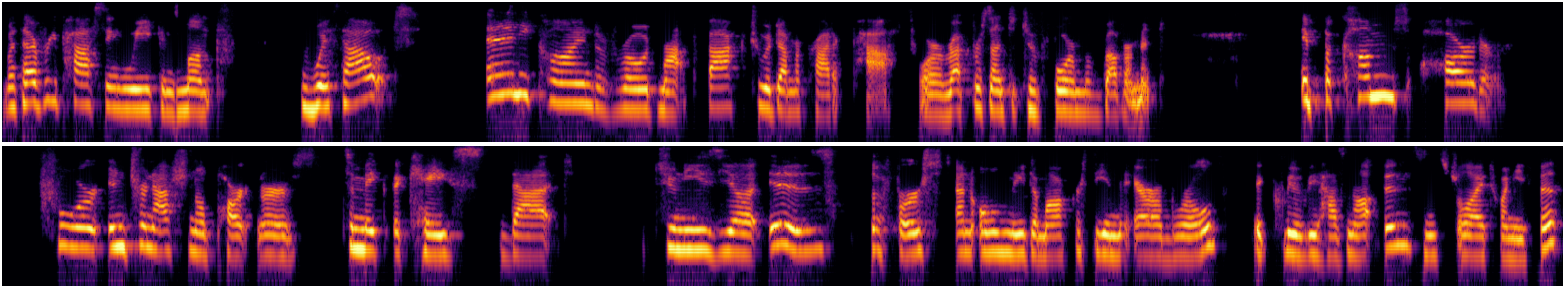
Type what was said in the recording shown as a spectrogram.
with every passing week and month, without any kind of roadmap back to a democratic path or a representative form of government, it becomes harder for international partners to make the case that Tunisia is the first and only democracy in the Arab world. It clearly has not been since July 25th. It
